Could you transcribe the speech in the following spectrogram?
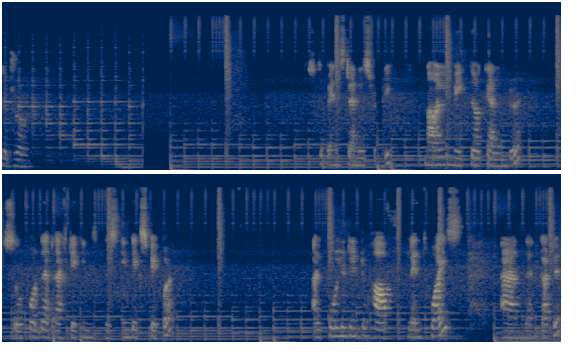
the drawer. The pen stand is ready. Now I'll make the calendar so for that I've taken this index paper I'll fold it into half lengthwise and then cut it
